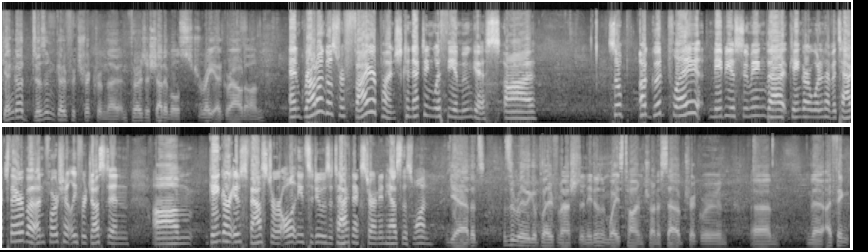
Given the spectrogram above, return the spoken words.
Gengar doesn't go for Trick Room though, and throws a Shadow Ball straight at Groudon. And Groudon goes for Fire Punch, connecting with the Amoonguss. Uh, so a good play, maybe assuming that Gengar wouldn't have attacked there, but unfortunately for Justin, um, Gengar is faster. All it needs to do is attack next turn, and he has this one. Yeah, that's that's a really good play from Ashton. He doesn't waste time trying to set up Trick Room. Um, no, I think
